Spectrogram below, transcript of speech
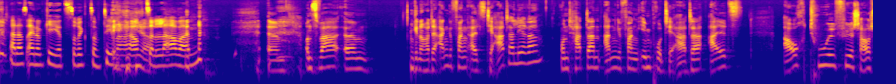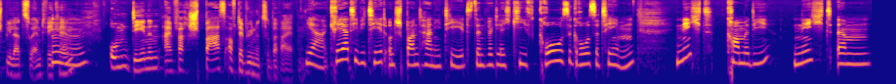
War das ein Okay, jetzt zurück zum Thema, auf ja. zu labern. ähm, und zwar, ähm, genau, hat er angefangen als Theaterlehrer und hat dann angefangen, Impro-Theater als auch Tool für Schauspieler zu entwickeln. Mhm um denen einfach Spaß auf der Bühne zu bereiten. Ja, Kreativität und Spontanität sind wirklich Keiths große, große Themen. Nicht Comedy, nicht, ähm,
